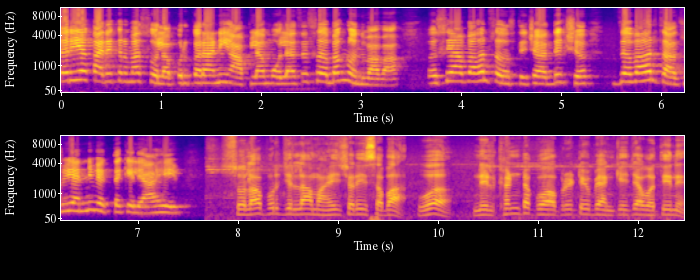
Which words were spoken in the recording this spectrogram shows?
तर या कार्यक्रमात सोलापूरकरांनी आपला मोलाचा सहभाग नोंदवावा असे आवाहन संस्थेचे अध्यक्ष जवाहर जाजू यांनी व्यक्त केले आहे. सोलापूर जिल्हा माहेश्वरी सभा व निलखंठ कोऑपरेटिव्ह बँकेच्या वतीने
